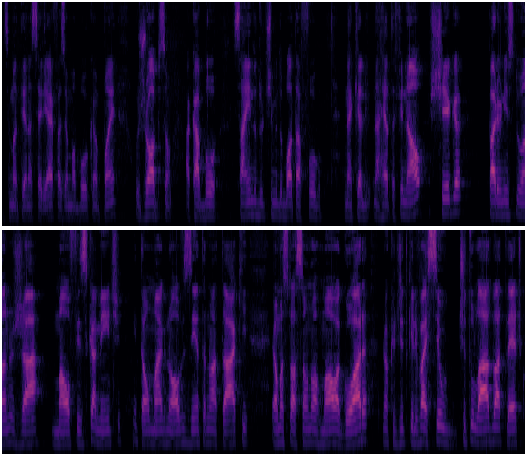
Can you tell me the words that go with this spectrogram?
se manter na Série A e fazer uma boa campanha. O Jobson acabou saindo do time do Botafogo naquele, na reta final, chega para o início do ano já mal fisicamente, então o Magno Alves entra no ataque. É uma situação normal agora, não acredito que ele vai ser o titular do Atlético,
